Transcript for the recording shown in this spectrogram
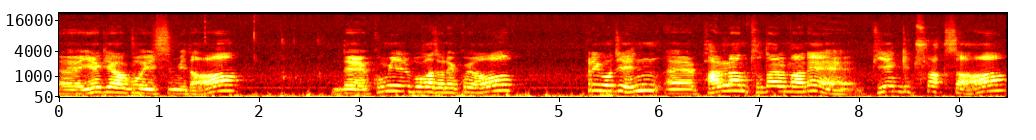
에, 얘기하고 있습니다. 네 국민일보가 전했고요. 프리고진 에, 반란 두 달 만에 비행기 추락사.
